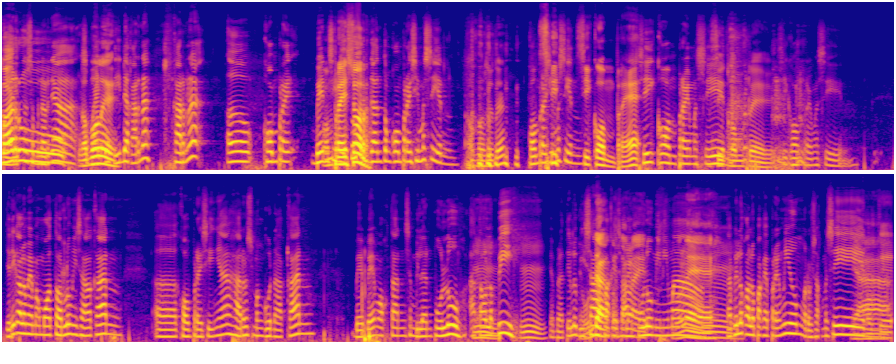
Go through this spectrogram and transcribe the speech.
kalau baru. itu sebenarnya Nggak boleh. Tidak karena karena eh, kompre bensin Kompresor. itu tergantung kompresi mesin. Apa maksudnya? Kompresi si, mesin. si kompre. Si kompre si mesin. kompre. si kompre mesin. Jadi kalau memang motor lu misalkan eh, kompresinya harus menggunakan BBM oktan 90 atau Hmm. lebih. Hmm. Ya berarti lu Ya bisa udah, pakai Pertalite. 90 minimal. Boleh. Tapi lu kalau pakai premium ngerusak mesin. Ya. Oke.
